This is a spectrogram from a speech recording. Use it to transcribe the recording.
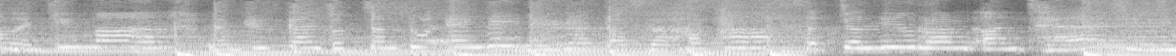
รแหล่งที่มานั่นคือการจดจำตัวเองได้ในระดับสหภาพสัจจนิรันดร์อันแท้จริง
